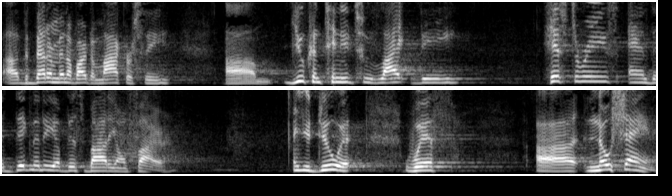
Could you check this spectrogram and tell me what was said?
uh, the betterment of our democracy, um, you continue to light the histories and the dignity of this body on fire. And you do it with uh, no shame.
